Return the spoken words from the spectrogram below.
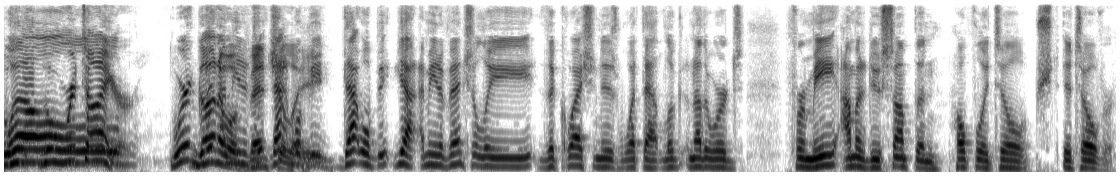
who, Well, who retire. We're going to I mean, eventually. That will be. That will be. Yeah. I mean, eventually, the question is what that look. In other words, for me, I'm going to do something. Hopefully, till it's over.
